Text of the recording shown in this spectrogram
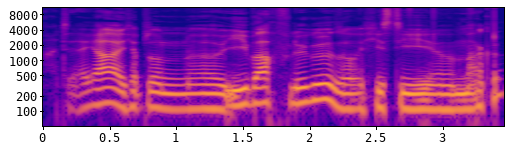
Meinte er, ja, ich habe so einen äh, Ibach-Flügel, so hieß die äh, Marke.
